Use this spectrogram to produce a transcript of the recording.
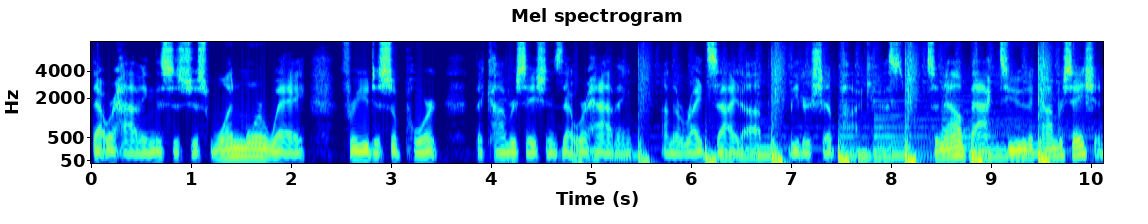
that we're having. This is just one more way for you to support the conversations that we're having on the Right Side Up Leadership Podcast. So now back to the conversation.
